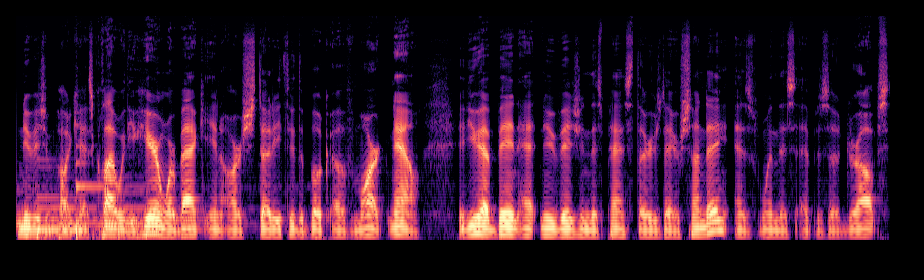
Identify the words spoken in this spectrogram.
New Vision Podcast. Cloud with you here, and we're back in our study through the book of Mark. Now, if you have been at New Vision this past Thursday or Sunday, as when this episode drops,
